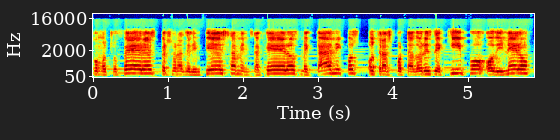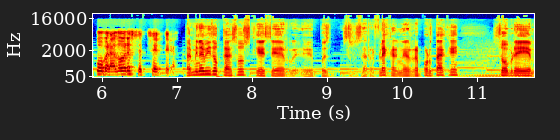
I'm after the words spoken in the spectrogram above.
como choferes, personas de limpieza, mensajeros, mecánicos, o transportadores de equipo o dinero, cobradores, etcétera. También ha habido casos que se, eh, pues, se reflejan en el reportaje sobre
